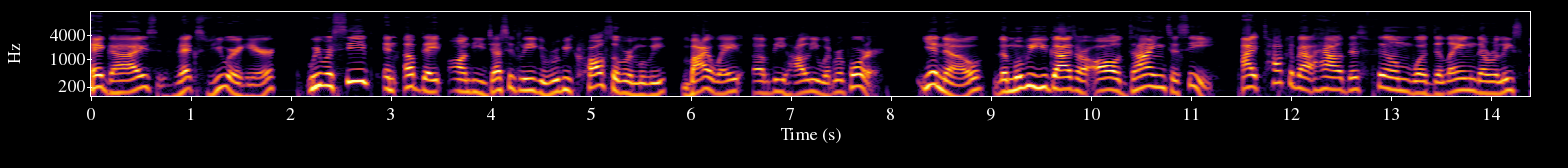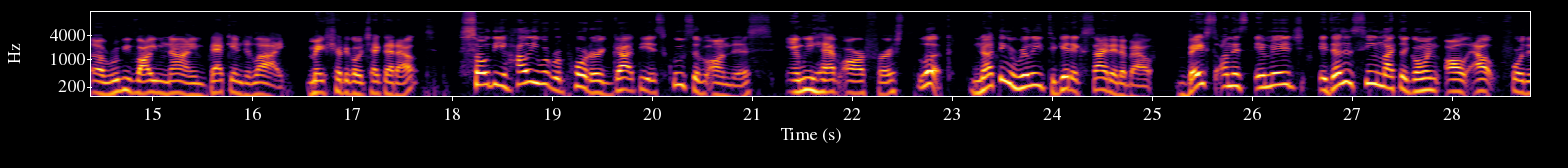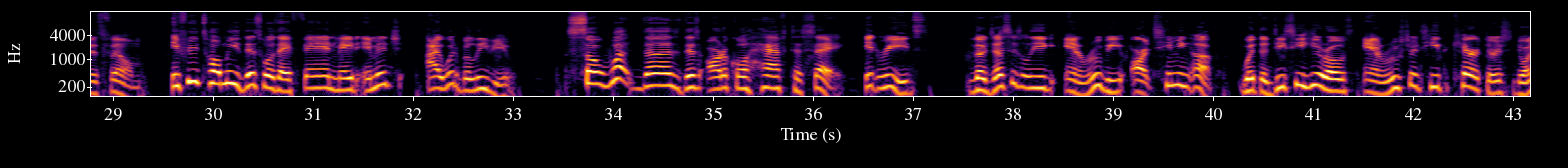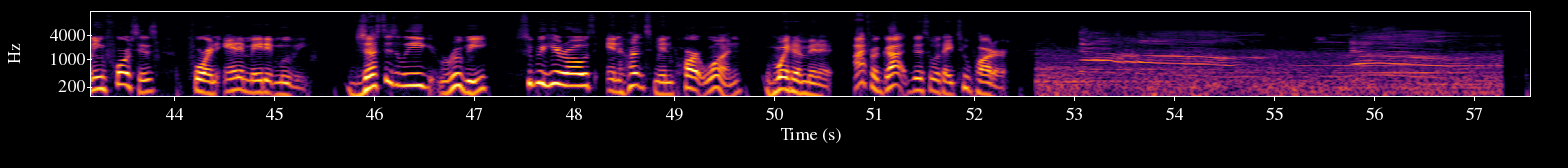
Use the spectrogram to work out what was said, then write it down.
Hey guys, Vexed Viewer here. We received an update on the Justice League RWBY crossover movie by way of the Hollywood Reporter. You know, the movie you guys are all dying to see. I talked about how this film was delaying the release of RWBY Volume 9 back in July. Make sure to go check that out. So the Hollywood Reporter got the exclusive on this, and we have our first look. Nothing really to get excited about. Based on this image, it doesn't seem like they're going all out for this film. If you told me this was a fan-made image, I would believe you. So what does this article have to say? It reads, The Justice League and RWBY are teaming up with the DC Heroes and Rooster Teeth characters joining forces for an animated movie. Justice League RWBY, Superheroes and Huntsmen Part 1. Wait a minute, I forgot this was a two-parter.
